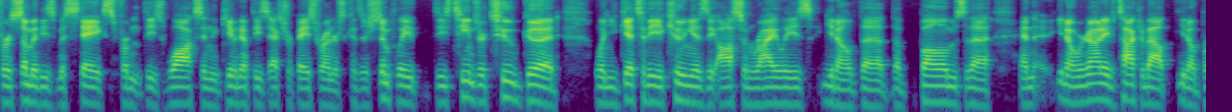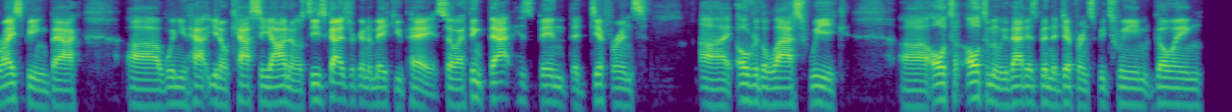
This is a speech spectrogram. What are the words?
for some of these mistakes from these walks and giving up these extra base runners because they're simply these teams are too good when you get to the Acuñas, the Austin Rileys, you know, the the Bohms, the and you know, we're not even talking about, you know, Bryce being back uh, when you have, you know, Castellanos, these guys are going to make you pay. So I think that has been the difference uh, over the last week. Uh, ult- ultimately, that has been the difference between going,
